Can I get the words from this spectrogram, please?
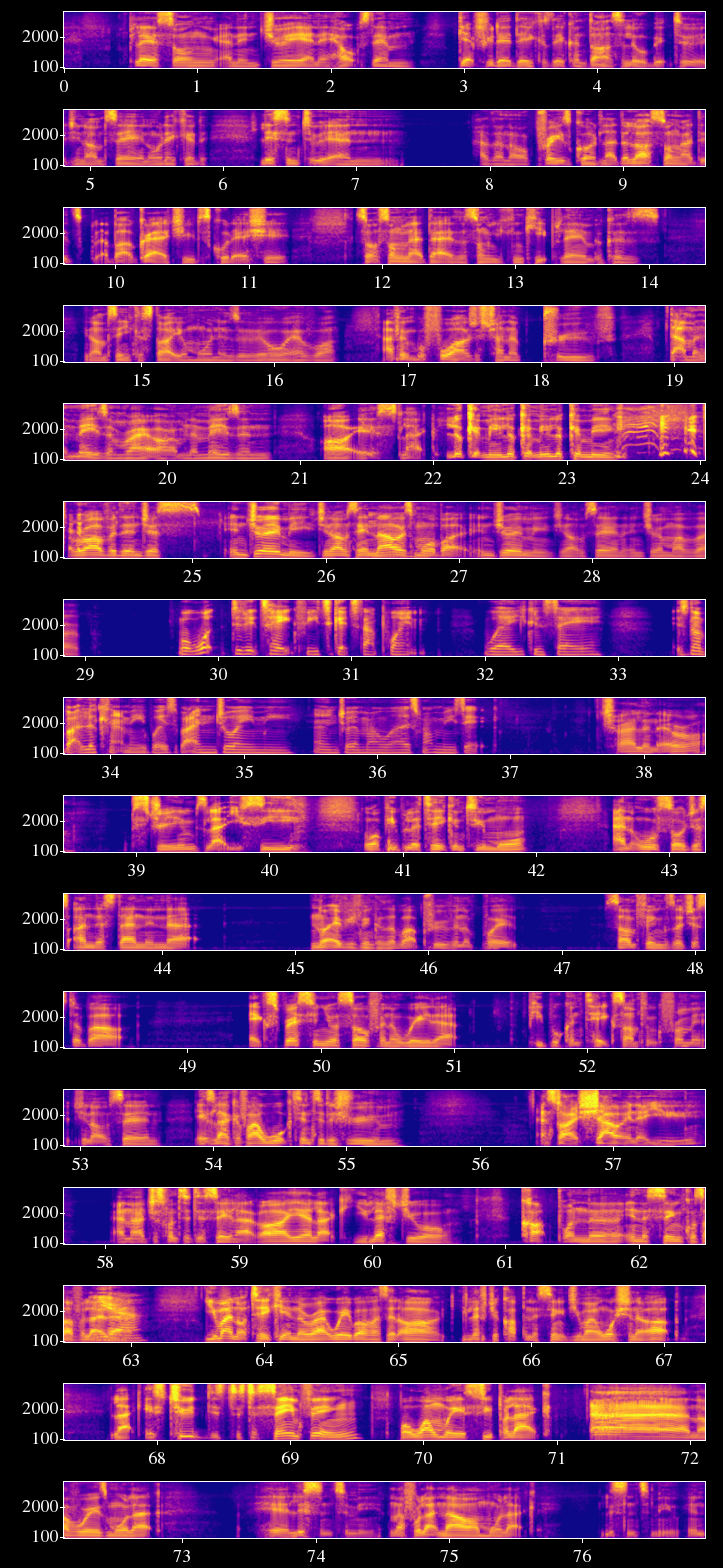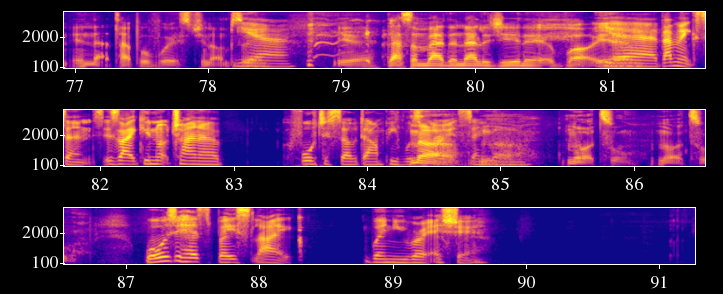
play a song and enjoy it, and it helps them get through their day because they can dance a little bit to it. You know what I'm saying? Or they could listen to it and I don't know, praise God. Like the last song I did about gratitude is called Eshe. So a song like that is a song you can keep playing because you know what I'm saying you can start your mornings with it or whatever. I think before I was just trying to prove that I'm an amazing writer, I'm an amazing artist. Like, look at me, look at me, look at me. Rather than just enjoy me. Do you know what I'm saying? Now it's mm. more about enjoy me. Do you know what I'm saying? Enjoy my vibe. Well, what did it take for you to get to that point where you can say it's not about looking at me, but it's about enjoying me and enjoying my words, my music? Trial and error. Streams. Like you see what people are taking to more. And also just understanding that not everything is about proving a point. Some things are just about expressing yourself in a way that people can take something from it. Do you know what I'm saying? It's like if I walked into this room and started shouting at you, and I just wanted to say like, oh yeah, like you left your cup on the in the sink or something like Yeah. that. You might not take it in the right way, but if I said, oh, you left your cup in the sink, do you mind washing it up? Like it's two, it's just the same thing, but one way is super like ah, another way is more like here, listen to me, and I feel like now I'm more like listen to me in, in that type of voice. Do you know what I'm saying? Yeah. yeah. That's a mad analogy, is it? But yeah. yeah, that makes sense. It's like you're not trying to force yourself down people's no, throats anymore. no, not at all, not at all. What was your headspace like when you wrote Eshe?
